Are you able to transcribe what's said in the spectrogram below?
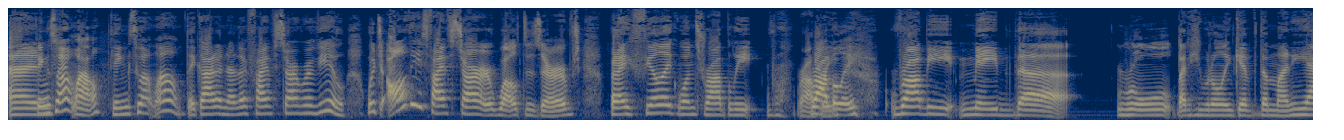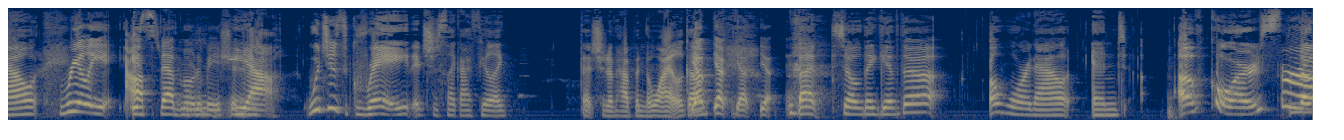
And Things went well. things went well. They got another five star review, which all these five star are well deserved. But I feel like once Robbie, Robbie, Robbie. Robbie made the rule that he would only give the money out. Really up that motivation. Yeah, which is great. It's just like I feel like that should have happened a while ago. Yep, yep, yep, yep. But so they give the award out, and of course, the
